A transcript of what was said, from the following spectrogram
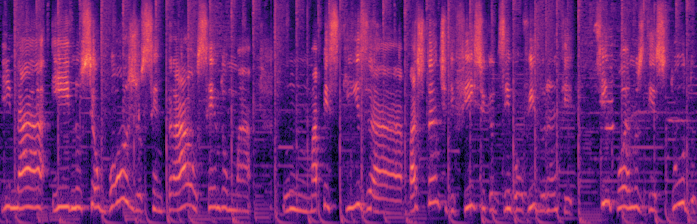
E, na, e no seu bojo central, sendo uma, uma pesquisa bastante difícil que eu desenvolvi durante cinco anos de estudo,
